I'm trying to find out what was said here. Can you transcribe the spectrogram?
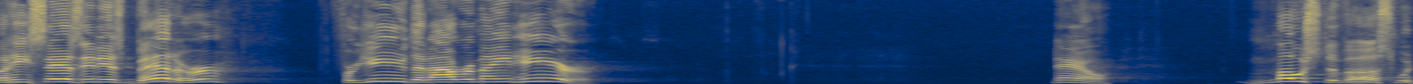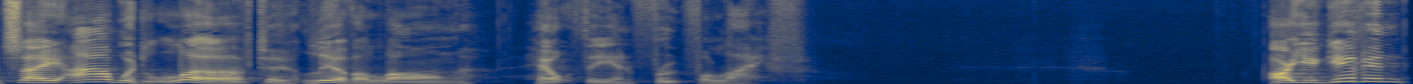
but he says it is better for you that I remain here. Now, most of us would say, I would love to live a long, healthy, and fruitful life. Are you giving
